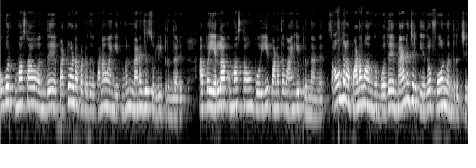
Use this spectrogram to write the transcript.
ஒவ்வொரு குமாஸ்தாவும் வந்து பட்டுவாடா பண்ணுறதுக்கு பணம் வாங்கிக்கோங்கன்னு மேனேஜர் சொல்லிட்டு இருந்தார். அப்போ எல்லா குமாஸ்தாவும் போய் பணத்தை வாங்கிட்டு இருந்தாங்க. சவுந்தரம் பணம் வாங்கும்போது மேனேஜருக்கு ஏதோ ஃபோன் வந்துருச்சு.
